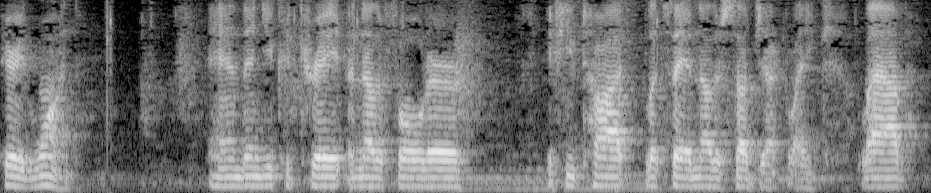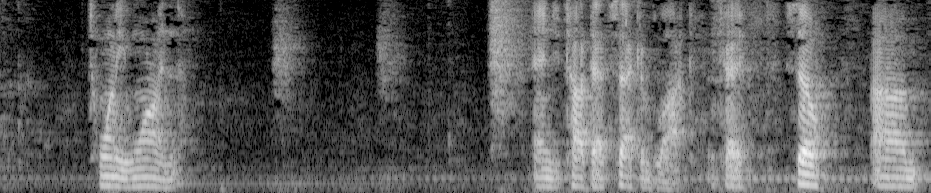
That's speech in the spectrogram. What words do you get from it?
period 1. And then you could create another folder if you taught, let's say, another subject like Lab 21, and you taught that second block, okay? So, um,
